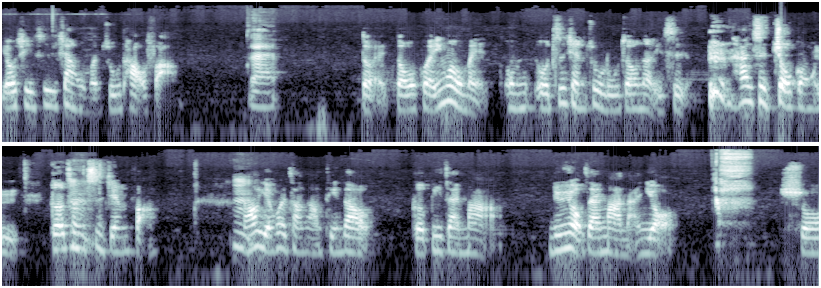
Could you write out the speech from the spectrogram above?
尤其是像我们租套房，对对都会，因为我们我们我之前住泸州那一次，它是旧公寓，隔成四间房。然后也会常常听到隔壁在骂女友，在骂男友，说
